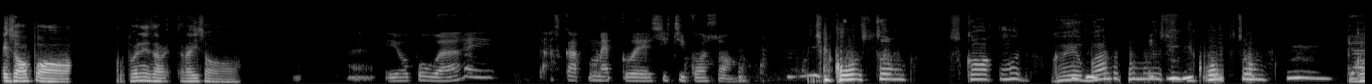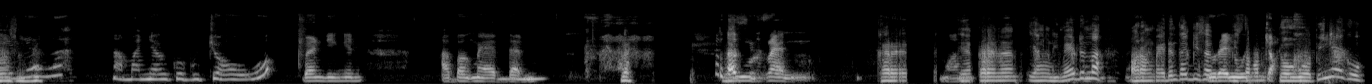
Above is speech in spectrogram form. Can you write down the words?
Raiso apa? Apa nih Ra- Raiso? Ya apa wae. Tak skakmet kowe siji kosong. Kosong. Skakmat. Gaya banget namanya si kosong. Gaya lah. Namanya gue bu cowok. Bandingin Abang Medan. Duren. Karena ya karena yang di Medan lah. Orang Medan tapi bisa Duren bisa ucok. Jawa piye aku.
